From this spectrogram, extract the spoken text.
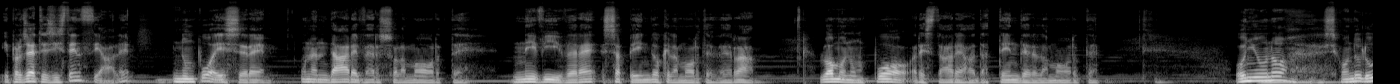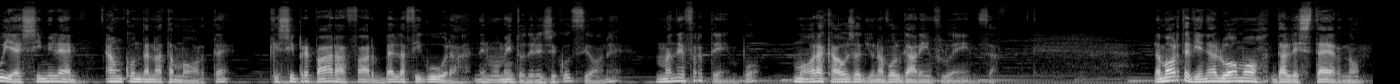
Il progetto esistenziale non può essere un andare verso la morte, né vivere sapendo che la morte verrà. L'uomo non può restare ad attendere la morte. Ognuno, secondo lui, è simile a un condannato a morte che si prepara a far bella figura nel momento dell'esecuzione, ma nel frattempo muore a causa di una volgare influenza. La morte viene all'uomo dall'esterno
